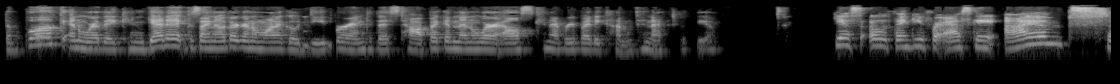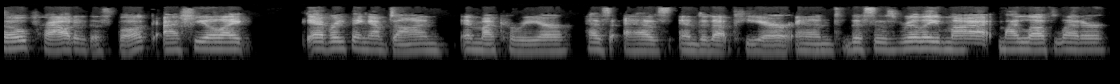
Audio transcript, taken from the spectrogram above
the book and where they can get it? Because I know they're going to want to go mm-hmm. deeper into this topic. And then, where else can everybody come connect with you? Yes. Oh, thank you for asking. I am so proud of this book. I feel like everything I've done in my career has has ended up here, and this is really my my love letter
